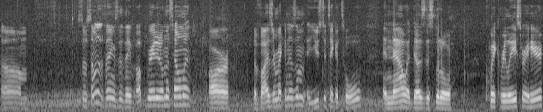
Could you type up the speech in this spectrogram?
Um, so some of the things that they've upgraded on this helmet are the visor mechanism. It used to take a tool and now it does this little quick release right here.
